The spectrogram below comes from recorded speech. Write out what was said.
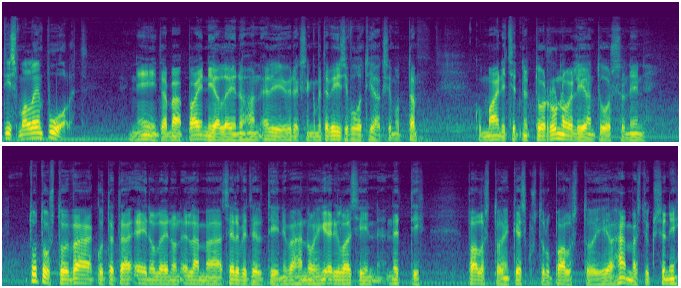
tismalleen puolet. Niin, tämä Painia Leinohan eli 95-vuotiaaksi, mutta kun mainitsit nyt tuon runoilijan tuossa, niin tutustuin vähän, kun tätä Eino Leinon elämää selviteltiin, niin vähän noihin erilaisiin nettipalstoihin, keskustelupalstoihin. Ja hämmästykseni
